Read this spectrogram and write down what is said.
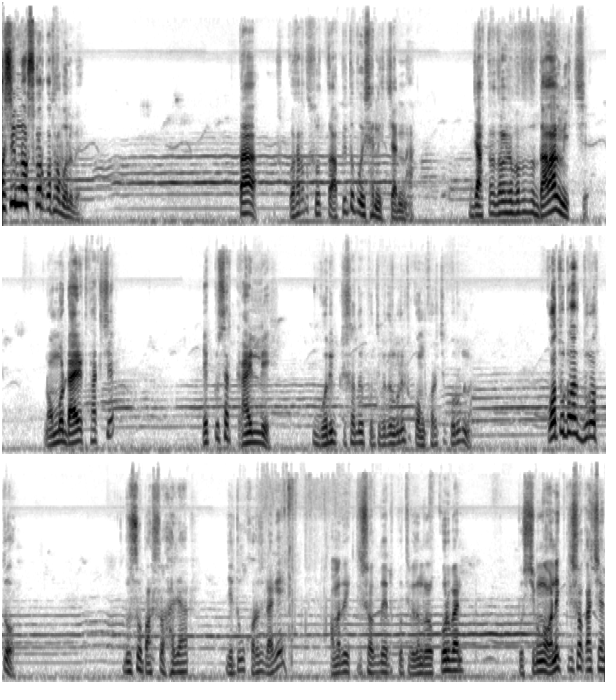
অসীম নস্কর কথা বলবে। তা কথাটা তো সত্য, আপনি তো পয়সা নিচ্ছেন না। যাত্রা দলের মতো তো দালাল নিচ্ছে। নম্বর ডাইরেক্ট থাকছে। একটু স্যার কাইন্ডলি গরিব কৃষকদের প্রতিবেদনগুলো একটু কম খরচে করুন না। কতটা দূরত্ব? দুশো পাঁচশো হাজার যেটুকু খরচ লাগে। আমাদের কৃষকদের প্রতিবেদনগুলো করবেন। পশ্চিমবঙ্গে অনেক কৃষক আছেন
